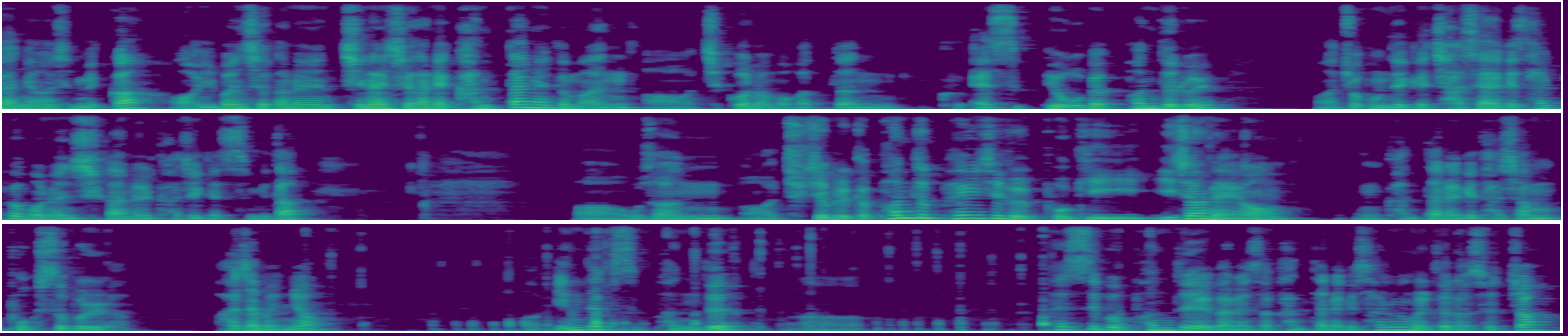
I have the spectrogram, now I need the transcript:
안녕하십니까? 어, 이번 시간은 지난 시간에 간단하게만 어, 짚고 넘어갔던 그 SP500 펀드를 어, 조금 더 이렇게 자세하게 살펴보는 시간을 가지겠습니다. 어, 우선 어, 직접 이렇게 펀드 페이지를 보기 이전에요. 음, 간단하게 다시 한번 복습을 하자면요. 어, 인덱스 펀드, 어, 패시브 펀드에 관해서 간단하게 설명을 드렸었죠.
